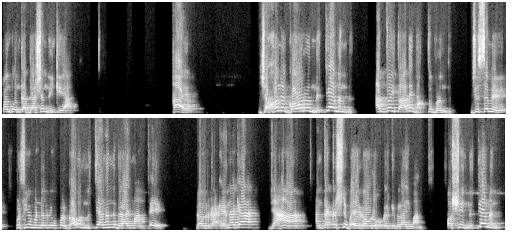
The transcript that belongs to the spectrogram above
परंतु उनका दर्शन नहीं किया। हाय, जखन गौर नित्यानंद अद्वैत आदि भक्त वृंद जिस समय पृथ्वी मंडल के ऊपर गौर नित्यानंद विराजमान थे, गौर का कहना क्या? जहाँ अंतकृष्ण बहिर्गौर होकर के विराजमान। और श्री नित्यानंद,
